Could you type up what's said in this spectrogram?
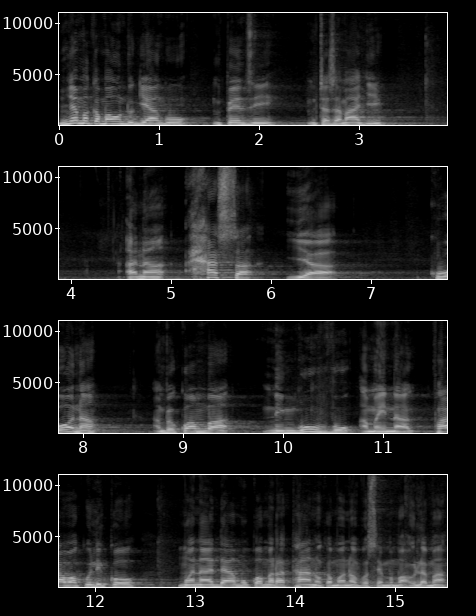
mnyama kama huu ndugu yangu mpenzi mtazamaji ana hasa ya kuona ambayo kwamba ni nguvu ama ina pawa kuliko mwanadamu kwa mara tano kama wanavyosema maulama.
